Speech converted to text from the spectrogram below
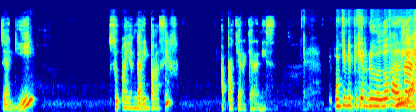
Jadi supaya nggak impulsif, apa kira-kira, Nis? Mungkin dipikir dulu kali ya, Nah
